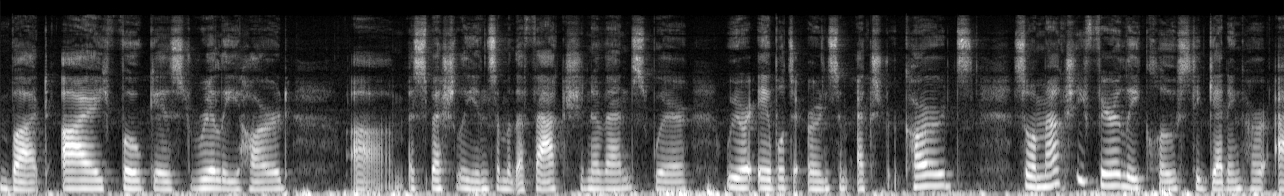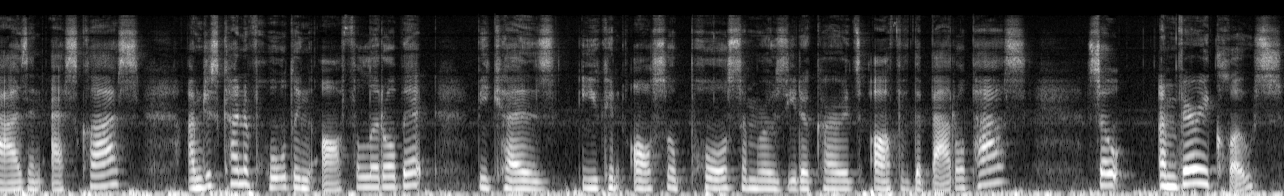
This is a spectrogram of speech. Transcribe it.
but I focused really hard, um, especially in some of the faction events where we were able to earn some extra cards. So I'm actually fairly close to getting her as an S class. I'm just kind of holding off a little bit because you can also pull some Rosita cards off of the battle pass. So I'm very close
